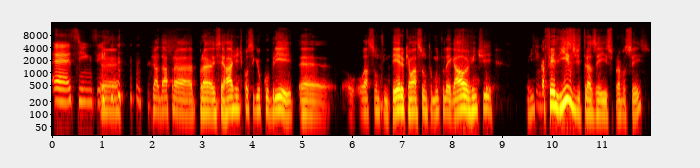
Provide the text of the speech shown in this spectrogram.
É, sim, sim. É, já dá para encerrar. A gente conseguiu cobrir é, o, o, assunto inteiro, que é um assunto muito legal. A gente, a gente fica feliz de trazer isso para vocês.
